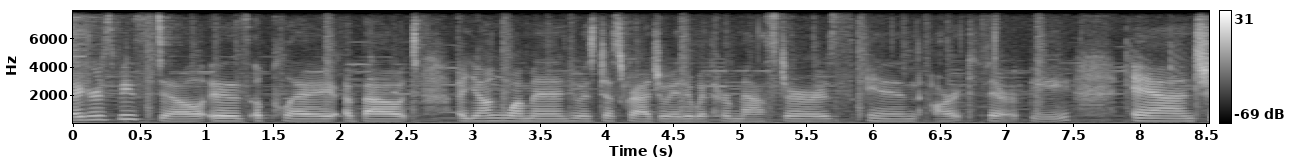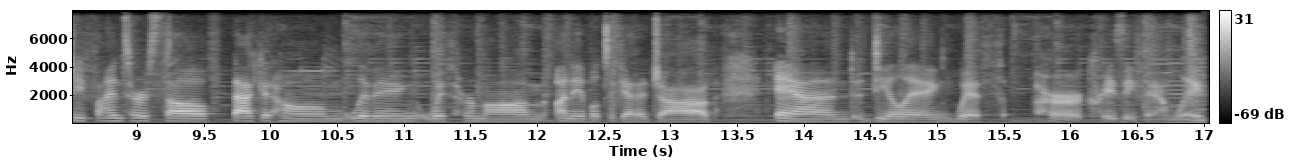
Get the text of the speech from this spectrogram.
Tigers Be Still is a play about a young woman who has just graduated with her master's in art therapy and she finds herself back at home living with her mom, unable to get a job and dealing with her crazy family.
